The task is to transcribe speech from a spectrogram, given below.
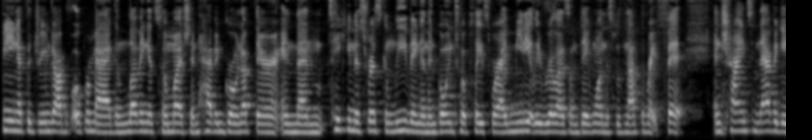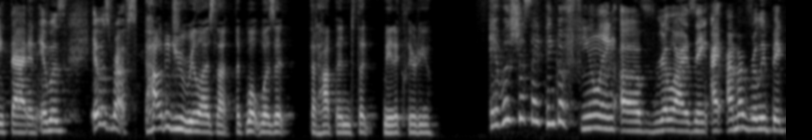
being at the dream job of Oprah Mag and loving it so much and having grown up there and then taking this risk and leaving and then going to a place where I immediately realized on day one this was not the right fit and trying to navigate that. And it was, it was rough. How did you realize that? Like, what was it that happened that made it clear to you? It was just, I think, a feeling of realizing I, I'm a really big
